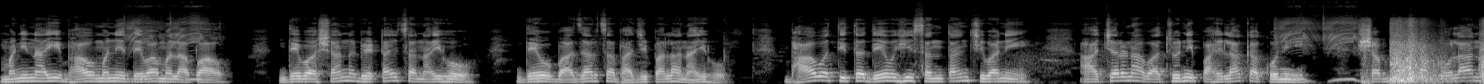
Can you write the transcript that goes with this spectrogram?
मनी नाही भाव मने देवा मला पाव. देव अशानं भेटायचा नाही हो. देव बाजारचा भाजीपाला नाही हो. भाव तिथं देव ही संतांची वाणी. आचरणा वाचूनी पाहिला का कोणी? शब्दाला बोला ना.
